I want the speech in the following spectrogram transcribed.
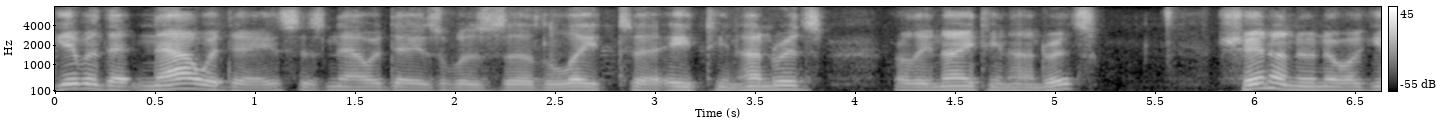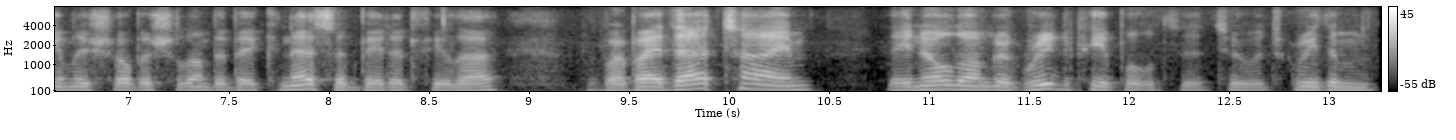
given that nowadays, as nowadays was uh, the late uh, 1800s, early 1900s, by that time, they no longer greet people to, to, to, greet them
